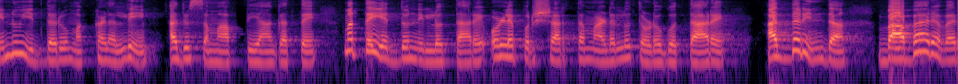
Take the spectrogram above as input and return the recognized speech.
ಏನೂ ಇದ್ದರೂ ಮಕ್ಕಳಲ್ಲಿ ಅದು ಸಮಾಪ್ತಿಯಾಗತ್ತೆ. ಮತ್ತೆ ಎದ್ದು ನಿಲ್ಲುತ್ತಾರೆ, ಒಳ್ಳೆ ಪುರುಷಾರ್ಥ ಮಾಡಲು ತೊಡಗುತ್ತಾರೆ. ಆದ್ದರಿಂದ ಬಾಬಾರವರ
